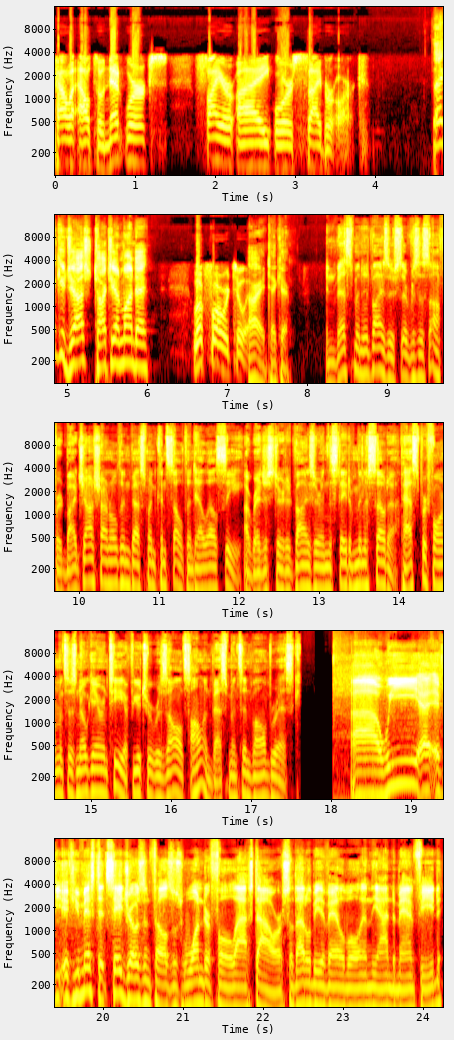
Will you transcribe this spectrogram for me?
Palo Alto Networks, FireEye, or CyberArk. Thank you, Josh. Talk to you on Monday. Look forward to it. All right, take care. Investment advisor services offered by Josh Arnold Investment Consultant LLC, a registered advisor in the state of Minnesota. Past performance is no guarantee of future results. All investments involve risk. Uh, we, uh, if you, if you missed it, Sage Rosenfels was wonderful last hour, so that'll be available in the on-demand feed.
